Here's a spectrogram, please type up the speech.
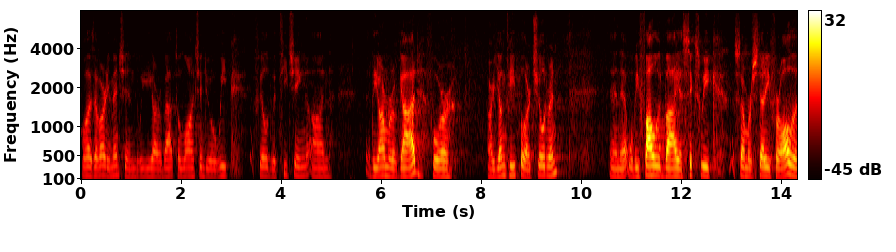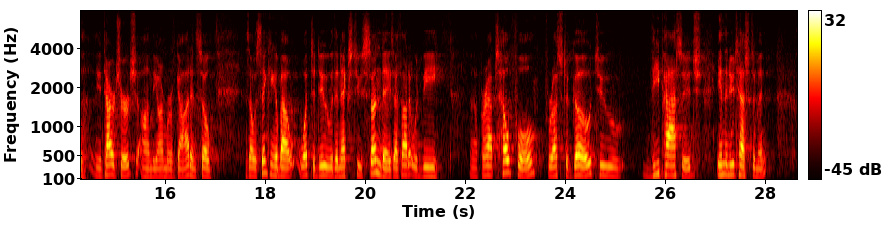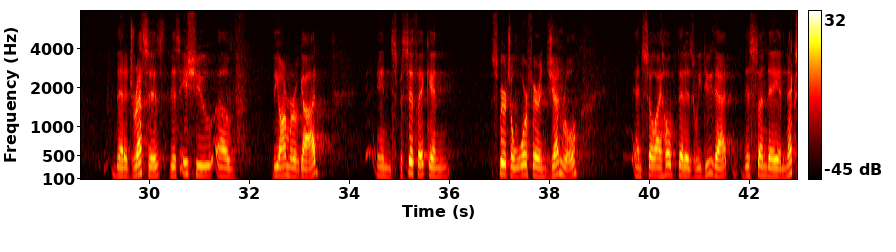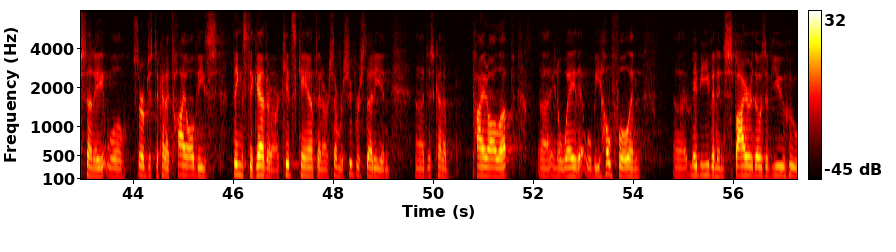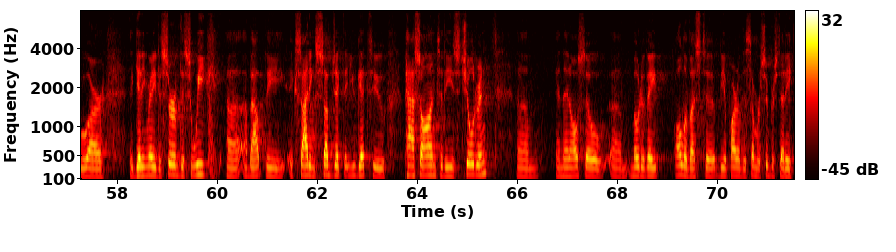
Well, as I've already mentioned, we are about to launch into a week filled with teaching on the armor of God for our young people, our children. And that will be followed by a six week summer study for all the, the entire church on the armor of God. And so, as I was thinking about what to do with the next two Sundays, I thought it would be uh, perhaps helpful for us to go to the passage in the New Testament that addresses this issue of the armor of God in specific and spiritual warfare in general. And so I hope that as we do that this Sunday and next Sunday, it will serve just to kind of tie all these things together our kids' camp and our summer super study and uh, just kind of tie it all up uh, in a way that will be helpful and uh, maybe even inspire those of you who are getting ready to serve this week uh, about the exciting subject that you get to pass on to these children, um, and then also um, motivate all of us to be a part of the summer super study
